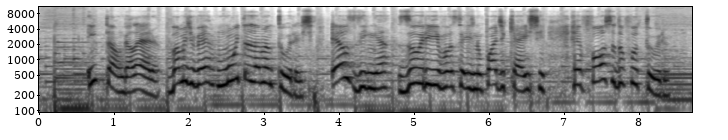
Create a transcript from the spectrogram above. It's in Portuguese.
Então, galera, vamos ver muitas aventuras. Euzinha, Zuri e vocês no podcast Reforço do Futuro.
